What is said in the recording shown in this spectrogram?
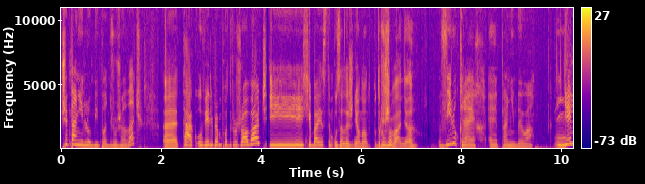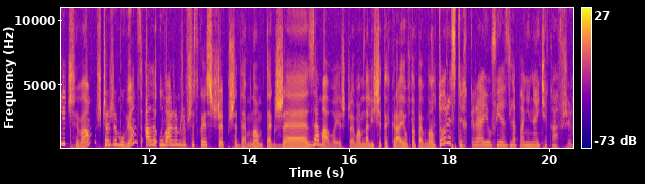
Czy pani lubi podróżować? E, tak, uwielbiam podróżować i chyba jestem uzależniona od podróżowania. W ilu krajach e, pani była? Nie liczyłam, szczerze mówiąc, ale uważam, że wszystko jest jeszcze przede mną, także za mało jeszcze mam na liście tych krajów na pewno. Który z tych krajów jest dla pani najciekawszy?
